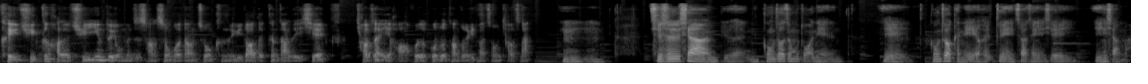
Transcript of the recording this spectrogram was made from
可以去更好的去应对我们日常生活当中可能遇到的更大的一些挑战也好，或者工作当中遇到这种挑战。嗯嗯，其实像比如你工作这么多年，也工作肯定也会对你造成一些影响嘛。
